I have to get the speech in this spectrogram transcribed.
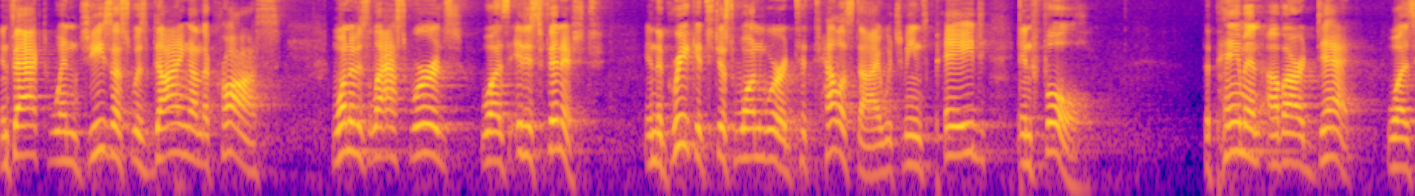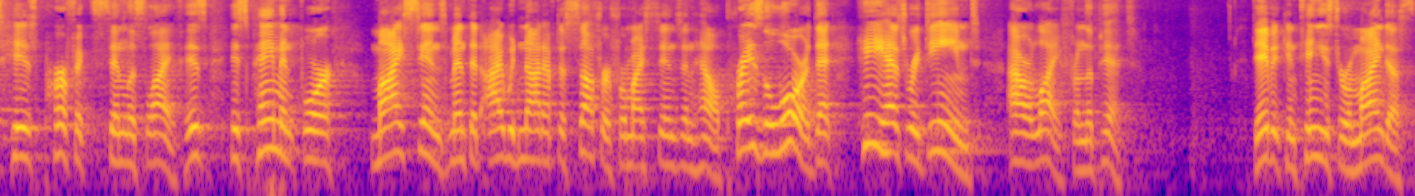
In fact, when Jesus was dying on the cross, one of his last words was, It is finished. In the Greek, it's just one word, tetelestai, which means paid in full. The payment of our debt was his perfect sinless life. His, his payment for my sins meant that I would not have to suffer for my sins in hell. Praise the Lord that he has redeemed our life from the pit. David continues to remind us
